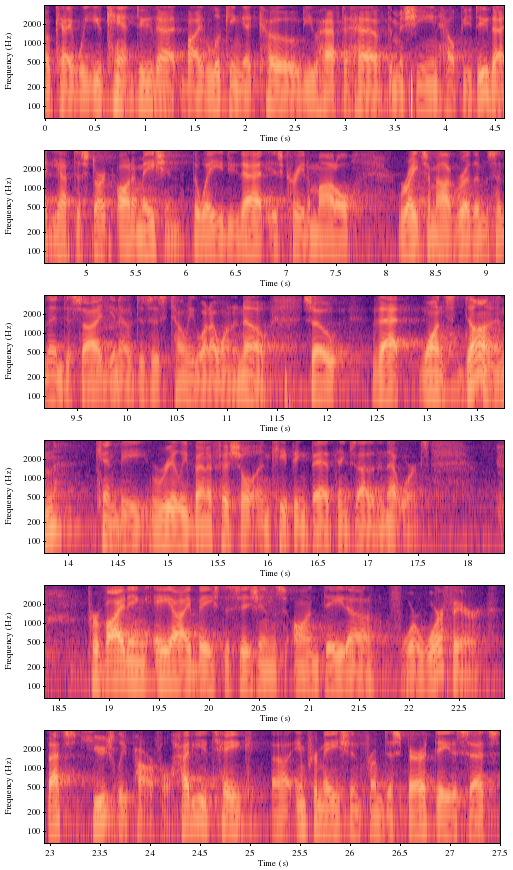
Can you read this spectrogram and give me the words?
Okay, well, you can't do that by looking at code. You have to have the machine help you do that. You have to start automation. The way you do that is create a model, write some algorithms, and then decide, you know, does this tell me what I want to know? So that once done can be really beneficial in keeping bad things out of the networks. Providing AI based decisions on data for warfare, that's hugely powerful. How do you take uh, information from disparate data sets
